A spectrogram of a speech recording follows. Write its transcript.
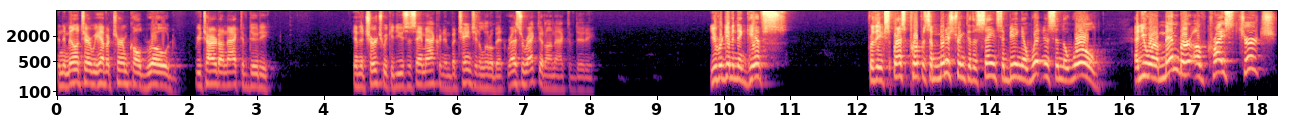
In the military, we have a term called ROAD, retired on active duty. In the church, we could use the same acronym, but change it a little bit resurrected on active duty. You were given the gifts for the express purpose of ministering to the saints and being a witness in the world. And you are a member of Christ's church.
